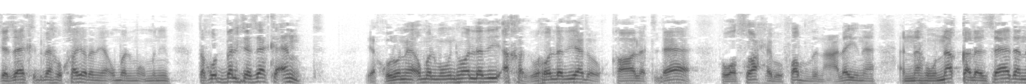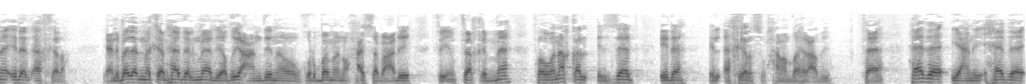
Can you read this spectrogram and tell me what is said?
جزاك الله خيرا يا أم المؤمنين. تقول بل جزاك أنت. يقولون يا أم المؤمنين هو الذي أخذ وهو الذي يدعو. قالت لا هو صاحب فضل علينا أنه نقل زادنا إلى الآخرة. يعني بدل ما كان هذا المال يضيع عندنا وربما نحاسب عليه في إنفاق ما فهو نقل الزاد إلى الآخرة. سبحان الله العظيم. فهذا يعني هذا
